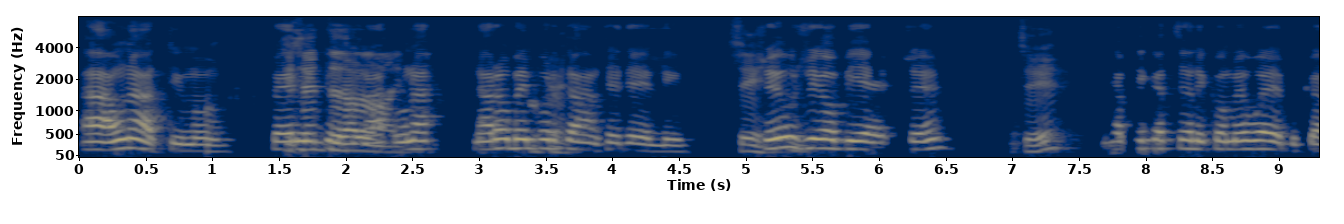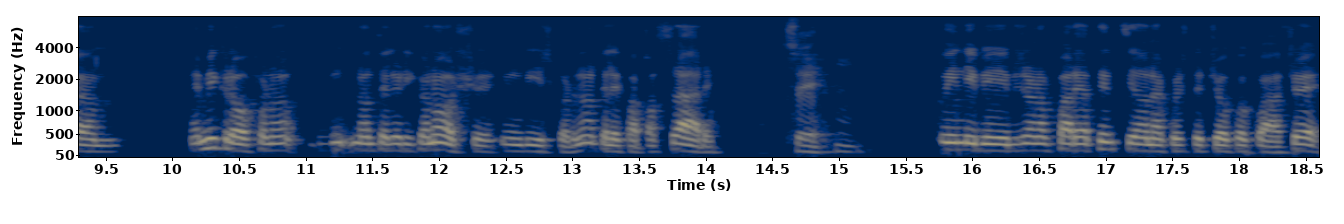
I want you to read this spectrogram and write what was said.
Ah, un attimo. Una, una, roba importante, okay. Delli. Sì. Se usi OBS, sì. le applicazioni come webcam e microfono non te le riconosce in Discord, non te le fa passare. Sì. Mm. Quindi bisogna fare attenzione a questo gioco qua, cioè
